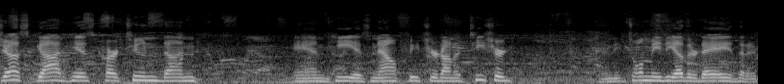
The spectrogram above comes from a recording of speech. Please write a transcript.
just got his cartoon done and he is now featured on a t-shirt and he told me the other day that it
